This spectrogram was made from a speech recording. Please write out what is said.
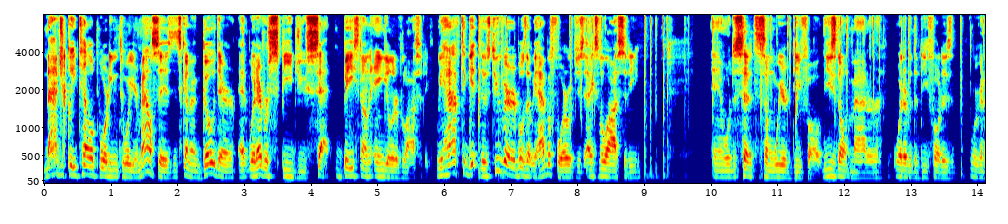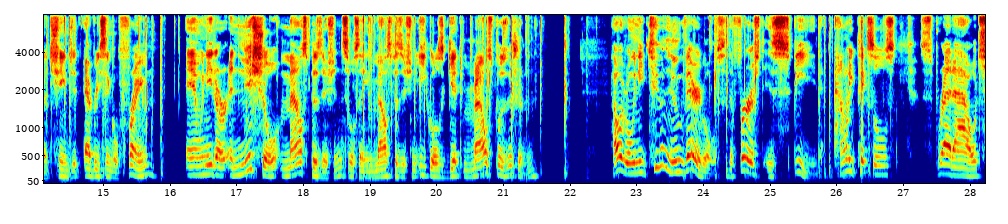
magically teleporting to where your mouse is, it's going to go there at whatever speed you set based on angular velocity. We have to get those two variables that we had before, which is x velocity, and we'll just set it to some weird default. These don't matter. Whatever the default is, we're going to change it every single frame. And we need our initial mouse position. So we'll say mouse position equals get mouse position. However, we need two new variables. The first is speed. How many pixels spread out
